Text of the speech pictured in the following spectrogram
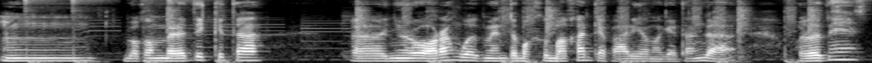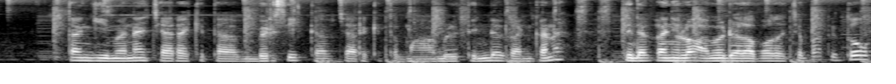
hmm, bukan berarti kita uh, nyuruh orang buat main tebak-tebakan tiap hari sama kita. Enggak. Maksudnya tentang gimana cara kita bersikap cara kita mengambil tindakan. Karena tindakan yang lo ambil dalam waktu cepat itu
